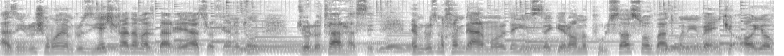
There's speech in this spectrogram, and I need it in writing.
از این رو شما امروز یک قدم از بقیه اطرافیانتون جلوتر هستید. امروز می‌خوایم در مورد اینستاگرام پولساز صحبت کنیم و اینکه آیا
